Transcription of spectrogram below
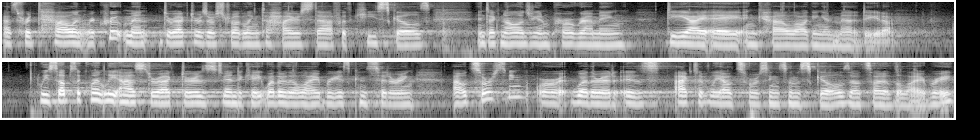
As for talent recruitment, directors are struggling to hire staff with key skills in technology and programming, DIA, and cataloging and metadata. We subsequently asked directors to indicate whether the library is considering outsourcing or whether it is actively outsourcing some skills outside of the library.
